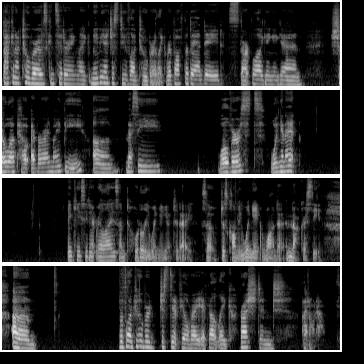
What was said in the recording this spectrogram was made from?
back in October, I was considering like maybe I just do Vlogtober, like rip off the band aid, start vlogging again, show up however I might be, um, messy, well versed, winging it. In case you didn't realize, I'm totally winging it today. So just call me Winging Wanda and not Christine. Um, but Vlogtober just didn't feel right. It felt like rushed and I don't know.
